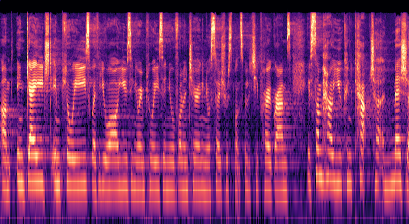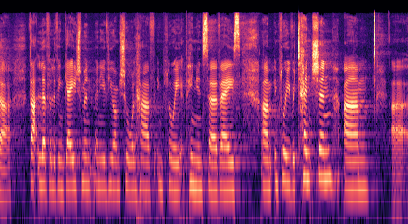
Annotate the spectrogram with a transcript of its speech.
um, engaged employees, whether you are using your employees in your volunteering and your social responsibility programs, if somehow you can capture and measure that level of engagement, many of you I'm sure will have employee opinion surveys, um, employee retention, um, uh,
